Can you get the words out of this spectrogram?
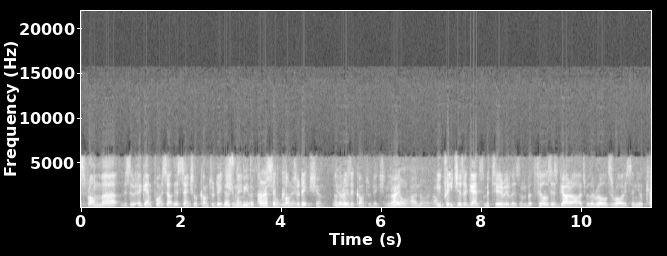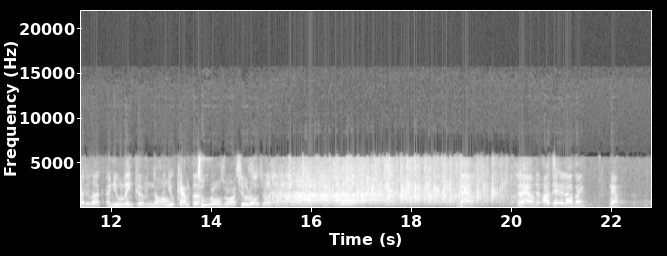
is from, uh, this again points out the essential contradiction. This will be the first and that's show we contradiction. And yeah. there is a contradiction, you right? Know, I know it. I'm he preaches against materialism, but fills his garage with a Rolls Royce, a new Cadillac, a new Lincoln, no, a new camper. Two Rolls Royces. Two Rolls Royces. Now, now, that- I'll that- tell you another thing. Now,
